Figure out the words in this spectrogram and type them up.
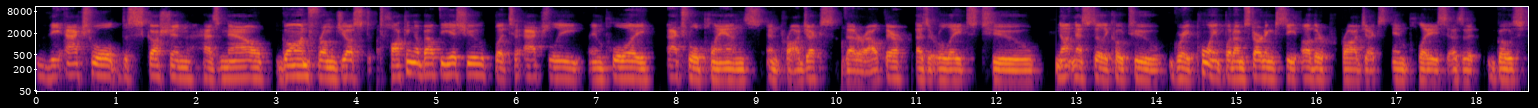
the actual discussion has now gone from just talking about the issue, but to actually employ actual plans and projects that are out there as it relates to not necessarily Coatue, Great Point, but I'm starting to see other projects in place as it goes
